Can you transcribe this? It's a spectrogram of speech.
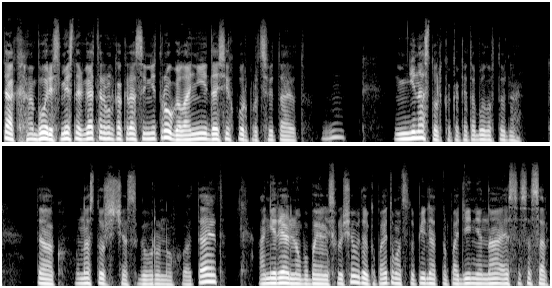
Так, Борис, местных гаттеров он как раз и не трогал, они до сих пор процветают. Не настолько, как это было в тот день. Так, у нас тоже сейчас говорунов хватает. Они реально оба боялись Хрущева, только поэтому отступили от нападения на СССР.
